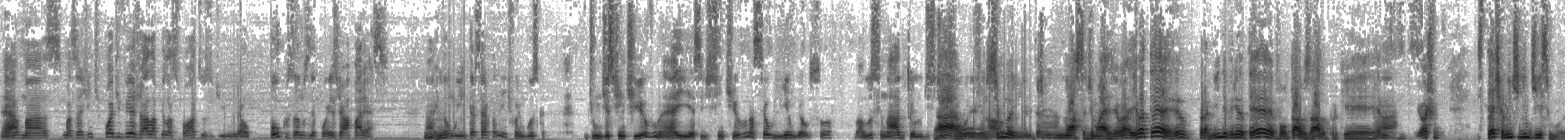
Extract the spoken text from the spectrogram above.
É, mas, mas a gente pode ver já lá pelas fotos de poucos anos depois já aparece. Tá? Uhum. Então o Inter certamente foi em busca de um distintivo, né? E esse distintivo nasceu lindo. Eu sou alucinado pelo distintivo ah, o original. Símbolo, Inter, né? Nossa, demais. Eu, eu até, eu para mim deveria até voltar a usá-lo porque é, ah. é, eu acho esteticamente lindíssimo.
